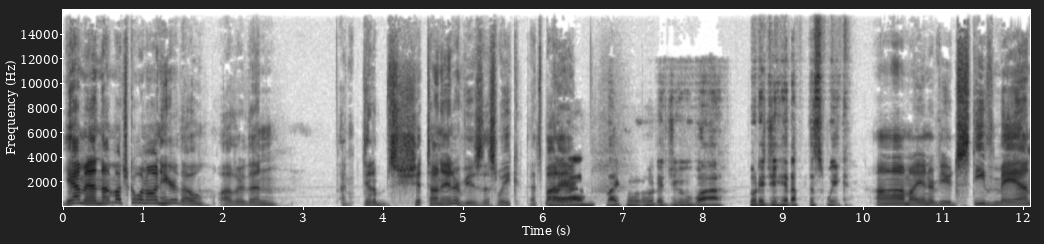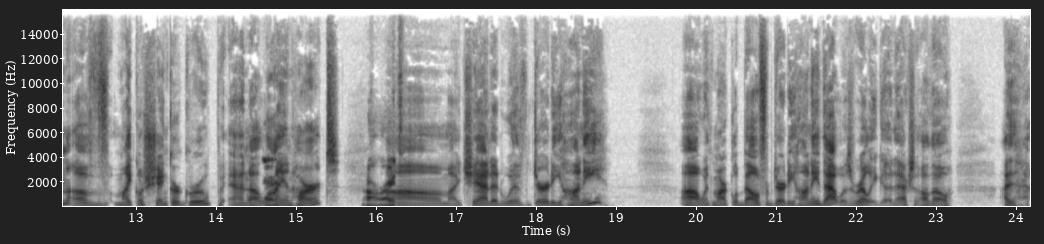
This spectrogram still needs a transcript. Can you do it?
yeah, man, not much going on here though, other than I did a shit ton of interviews this week. That's about Oh, it. yeah? Like who, who did you uh who did you hit up this week? Um, I interviewed Steve Mann of Michael Schenker Group and uh, Okay. Lionheart. All right. Um, I chatted with Dirty Honey, uh, with Marc LaBelle from Dirty Honey. That was really good, actually. Although, I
